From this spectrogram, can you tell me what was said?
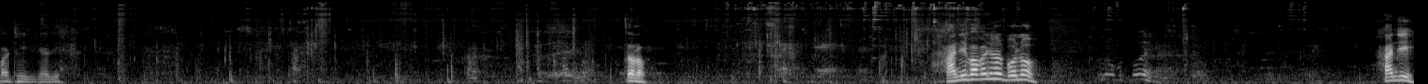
ਬਾ ਠੀਕ ਹੈ ਜੀ। ਚਲੋ ਹਾਂਜੀ ਬਾਬਾ ਜੀ ਫਿਰ ਬੋਲੋ ਹਾਂਜੀ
